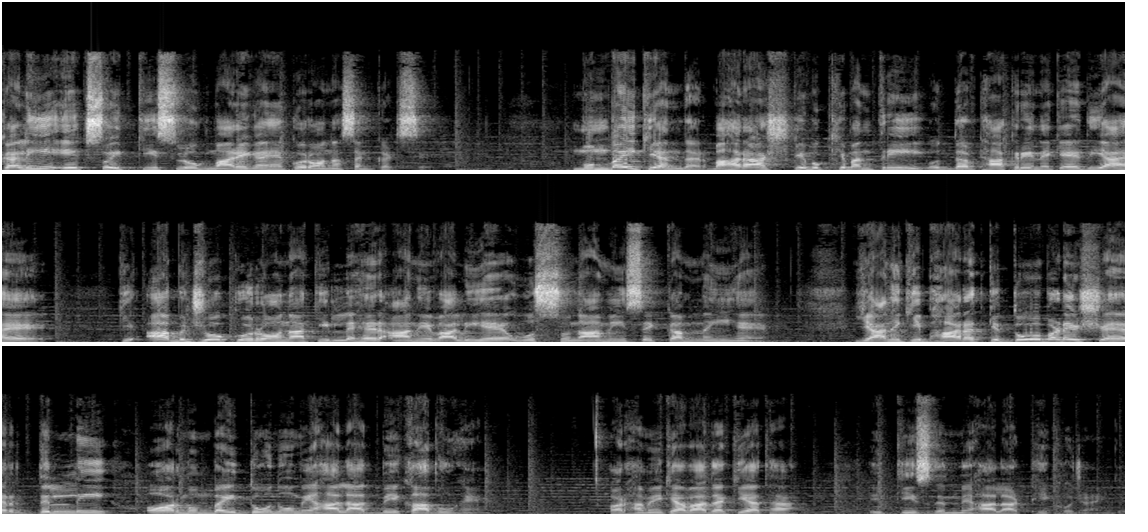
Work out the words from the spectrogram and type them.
कल ही 121 लोग मारे गए हैं कोरोना संकट से। मुंबई के अंदर महाराष्ट्र के मुख्यमंत्री उद्धव ठाकरे ने कह दिया है कि अब जो कोरोना की लहर आने वाली है, वो सुनामी से कम नहीं है। यानी कि भारत के दो बड़े शहर, दिल्ली और मुंबई दोनों में हालात बेकाबू हैं। और हमें क्या वादा किया था? 21 दिन में हालात ठीक हो जाएँगे।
